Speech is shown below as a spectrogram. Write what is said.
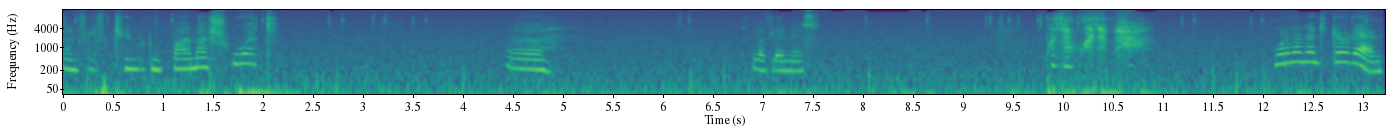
Handful of tin wouldn't buy my sweat. Uh, lovely miss. But what about? What am I meant to do then?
